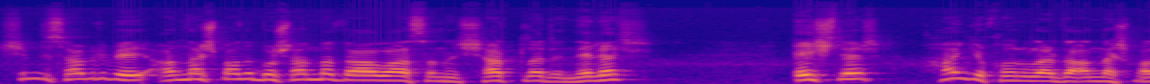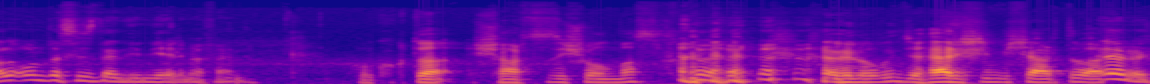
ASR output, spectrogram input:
Şimdi Sabri Bey anlaşmalı boşanma davasının şartları neler? Eşler hangi konularda anlaşmalı? Onu da sizden dinleyelim efendim. Hukukta şartsız iş olmaz. Öyle olunca her işin bir şartı var. Evet,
